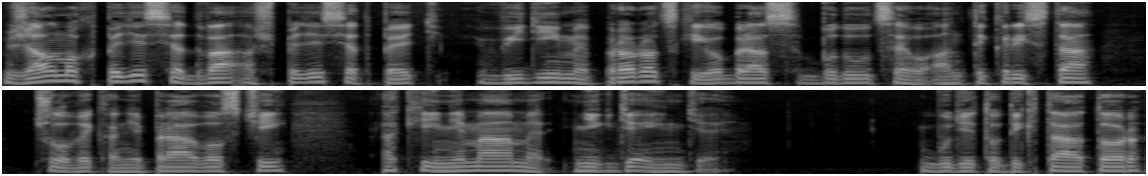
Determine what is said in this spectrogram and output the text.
V žalmoch 52 až 55 vidíme prorocký obraz budúceho antikrista, človeka neprávosti, aký nemáme nikde inde. Bude to diktátor,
